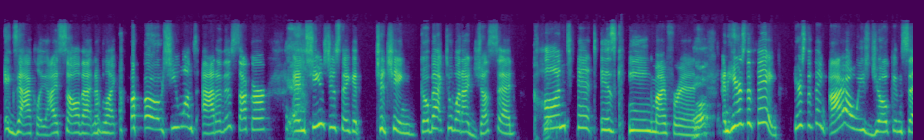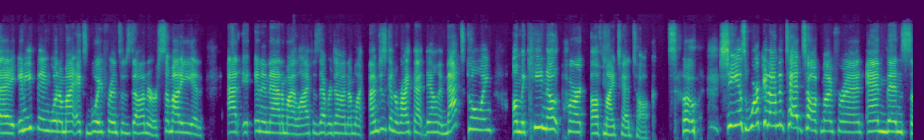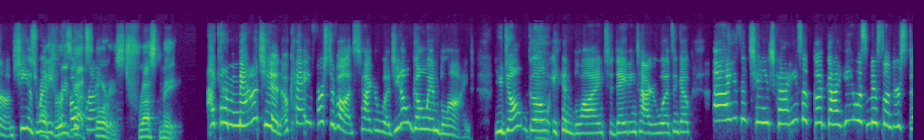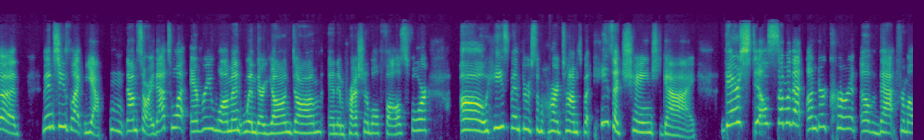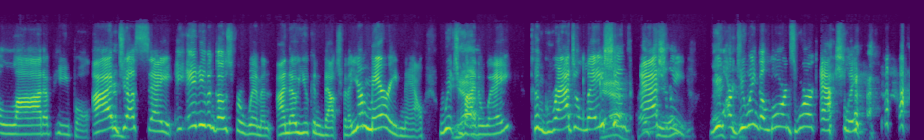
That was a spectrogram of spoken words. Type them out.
Exactly. I saw that and I'm like, oh, she wants out of this sucker. And she's just thinking, cha-ching, go back to what I just said. Content is king, my friend. Well, And here's the thing. Here's the thing. I always joke and say anything one of my ex-boyfriends has done or somebody in at in and out of my life has ever done. I'm like, I'm just going to write that down, and that's going on the keynote part of my TED talk. So she is working on a TED talk, my friend, and then some. She is oh, ready oh, Cherie's got stories. Trust me. I can imagine. Okay. First of all, it's Tiger Woods. You don't go in blind. You don't go in blind to dating Tiger Woods and go, ah, he's a changed guy. He's a good guy. He was misunderstood. Then she's like, yeah, mm, I'm sorry. That's what every woman, when they're young, dumb, and impressionable, falls for. Oh, he's been through some hard times, but he's a changed guy. There's still some of that undercurrent of that from a lot of people. I'm just saying, it even goes for women. I know you can vouch for that. You're married now, which, by the way, congratulations, Yeah, thank you. You Thank are you. doing the Lord's work, Ashley.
